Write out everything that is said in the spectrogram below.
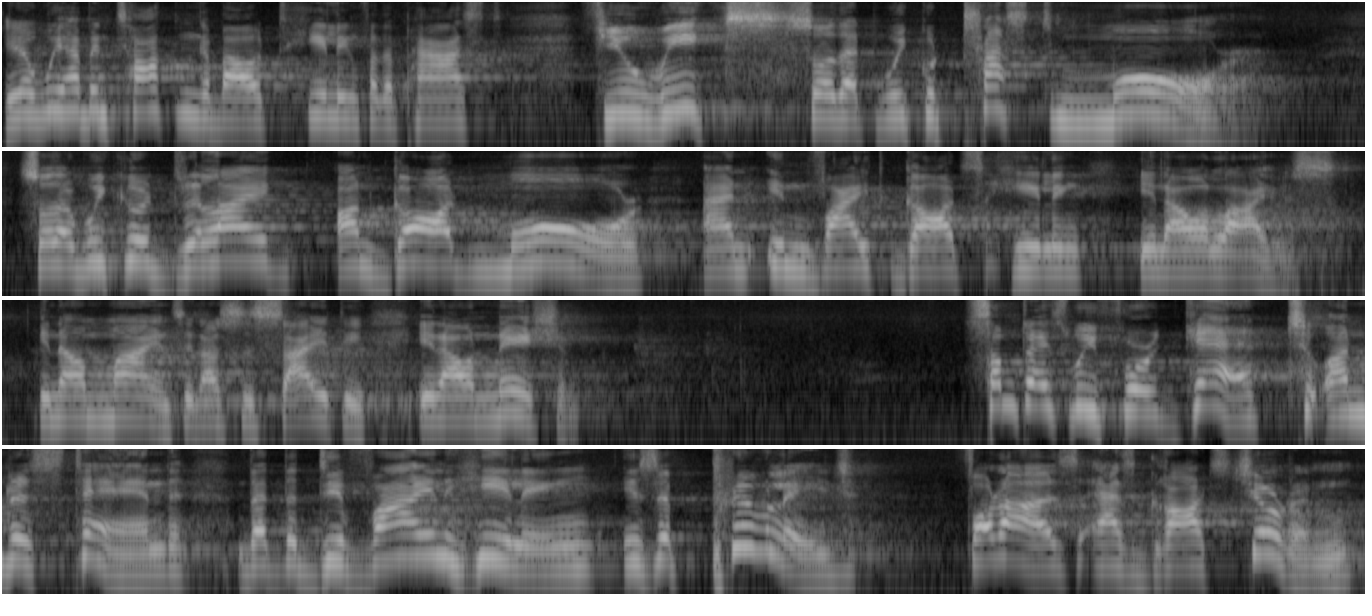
You know, we have been talking about healing for the past few weeks so that we could trust more, so that we could rely on God more and invite God's healing in our lives, in our minds, in our society, in our nation. Sometimes we forget to understand that the divine healing is a privilege for us as God's children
